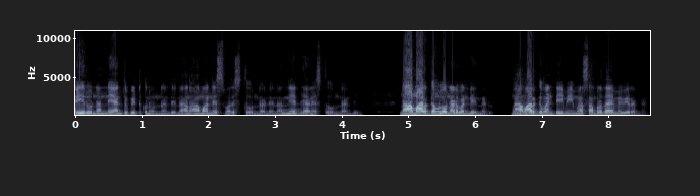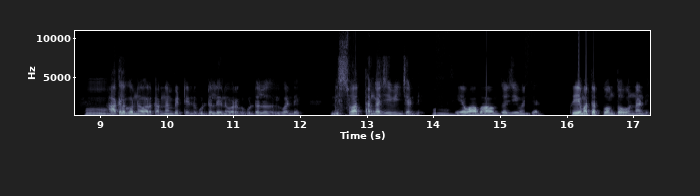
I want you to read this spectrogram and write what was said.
మీరు నన్నే అంటు పెట్టుకుని ఉండండి. నా నామాన్నే స్మరిస్తూ ఉండండి. నన్నే. ధ్యానిస్తూ ఉండండి. నా మార్గంలో నడవండి అన్నాడు. నా. మార్గం అంటే ఏమి? మా సంప్రదాయమే వేరన్నాడు. ఆకలి కొన్న వారికి అన్నం పెట్టండి గుడ్డలు లేని వరకు గుడ్డలు ఇవ్వండి. నిస్వార్థంగా జీవించండి. సేవాభావంతో జీవించండి. ప్రేమతత్వంతో ఉండండి.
